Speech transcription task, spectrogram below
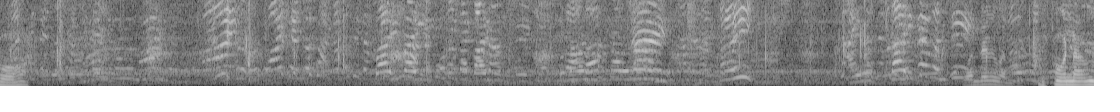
ဘောဝန်ဒေဝန်ဒေဟိုနာမီ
